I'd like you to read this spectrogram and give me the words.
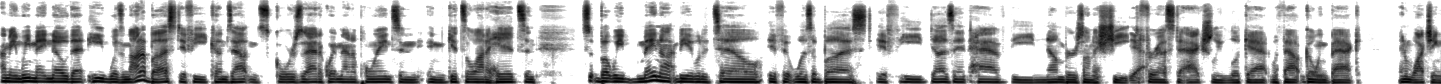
I mean, we may know that he was not a bust if he comes out and scores the adequate amount of points and and gets a lot of hits and so, but we may not be able to tell if it was a bust if he doesn't have the numbers on a sheet Yeah. for us to actually look at without going back and watching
